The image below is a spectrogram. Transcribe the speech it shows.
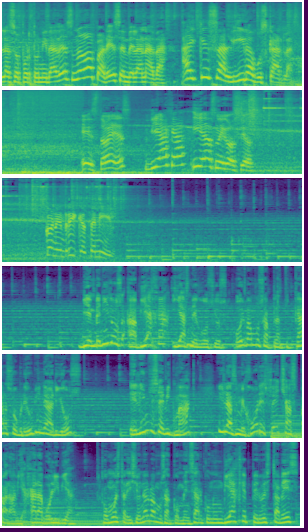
Las oportunidades no aparecen de la nada, hay que salir a buscarlas. Esto es Viaja y Haz Negocios. Con Enrique Senil. Bienvenidos a Viaja y Haz Negocios. Hoy vamos a platicar sobre urinarios, el índice Big Mac y las mejores fechas para viajar a Bolivia. Como es tradicional, vamos a comenzar con un viaje, pero esta vez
